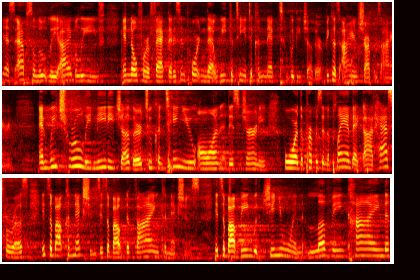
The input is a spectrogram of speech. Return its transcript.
Yes, absolutely. I believe and know for a fact that it's important that we continue to connect with each other because iron sharpens iron. And we truly need each other to continue on this journey for the purpose and the plan that God has for us. It's about connections, it's about divine connections. It's about being with genuine, loving, kind,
